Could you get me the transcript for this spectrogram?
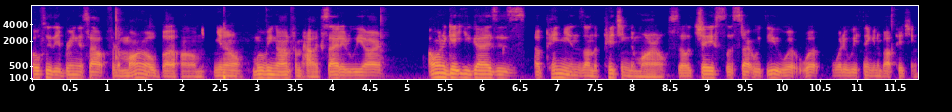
hopefully they bring this out for tomorrow. But um, you know, moving on from how excited we are, I want to get you guys' opinions on the pitching tomorrow. So Chase, let's start with you. What what what are we thinking about pitching?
